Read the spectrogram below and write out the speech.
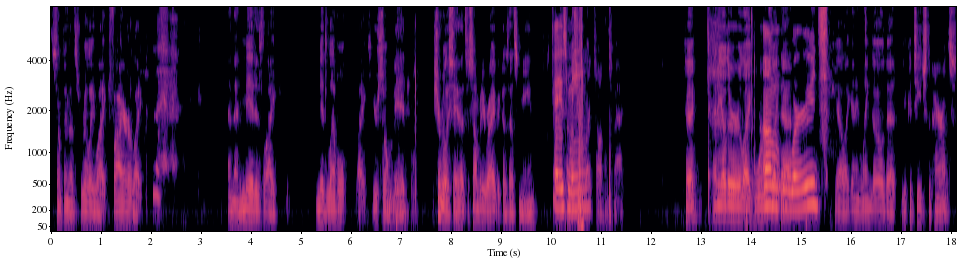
something that's really like fire, like, and then mid is like mid level, like you're so mid. You shouldn't really say that to somebody, right? Because that's mean. That is Unless mean. you're like talking smack. Okay. Any other like words Um, like that? words. Yeah, like any lingo that you could teach the parents.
